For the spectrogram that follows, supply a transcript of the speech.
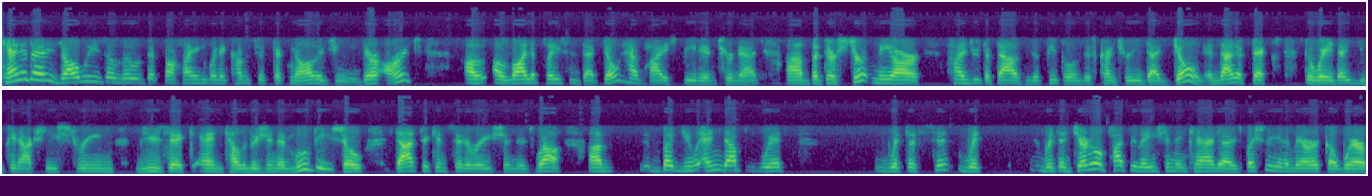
Canada is always a little bit behind when it comes to technology. There aren't a, a lot of places that don't have high speed internet, uh, but there certainly are hundreds of thousands of people in this country that don't, and that affects the way that you can actually stream music and television and movies. So that's a consideration as well. Um, but you end up with with the with with the general population in Canada, especially in America, where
